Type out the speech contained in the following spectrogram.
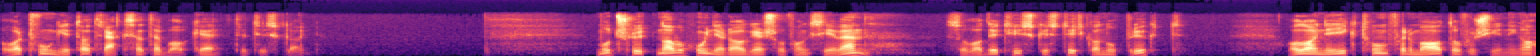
og var tvunget til å trekke seg tilbake til Tyskland. Mot slutten av hundredagersoffensiven så var de tyske styrkene oppbrukt, og landet gikk tom for mat og forsyninger.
